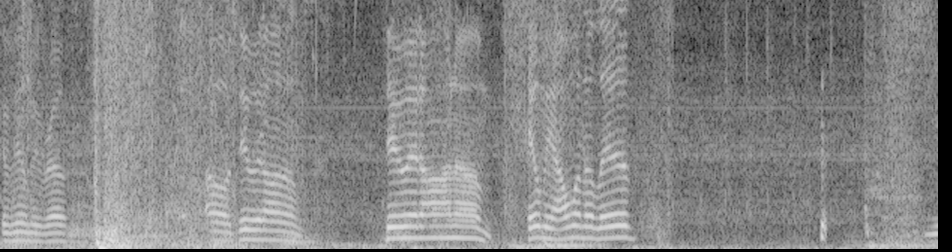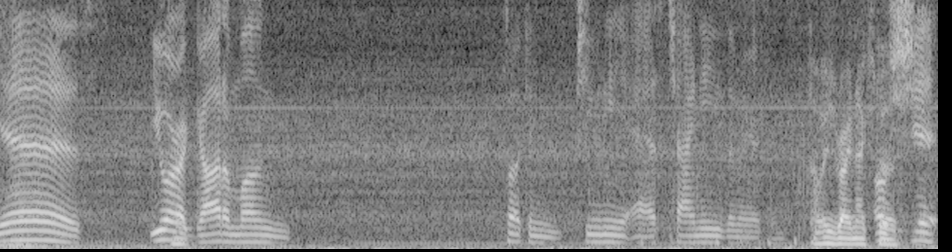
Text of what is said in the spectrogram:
Come heal me, bro. Oh, do it on him. Do it on him. Heal me, I want to live. yes. You are a god among fucking puny ass Chinese Americans. Oh, he's right next to Oh us. Oh shit.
